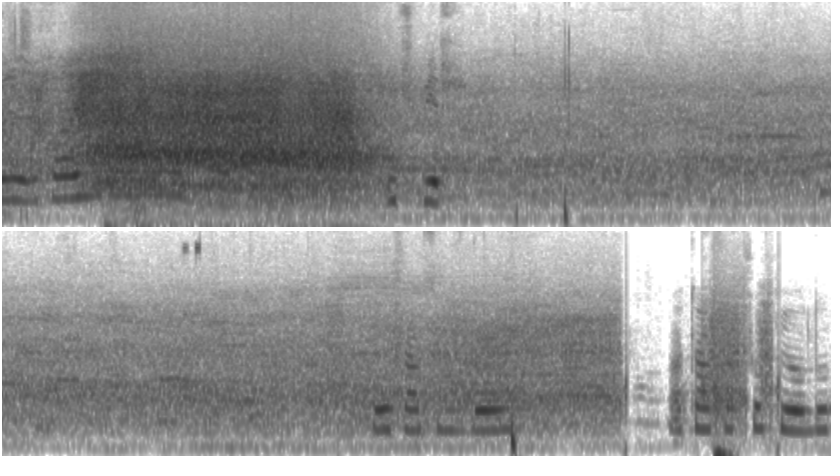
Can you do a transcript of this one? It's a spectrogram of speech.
Öyle bir şey. 3-1. Bu şansı bizde. Atarsak çok iyi olur.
